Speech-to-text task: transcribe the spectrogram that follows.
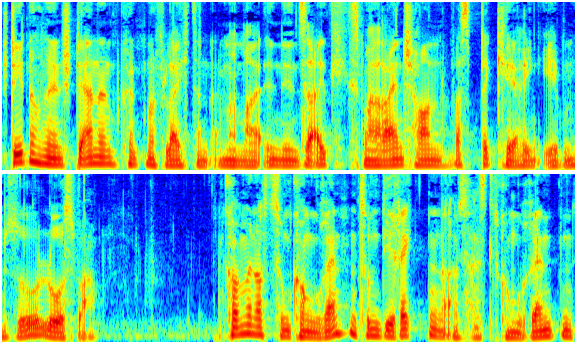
Steht noch in den Sternen, könnte man vielleicht dann einmal mal in den Sidekicks mal reinschauen, was bei Caring eben so los war. Kommen wir noch zum Konkurrenten, zum direkten, also das heißt Konkurrenten,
